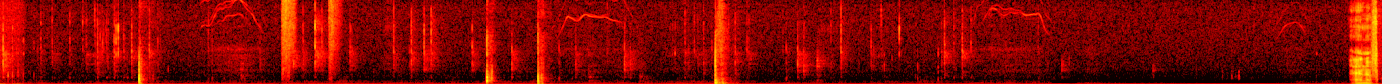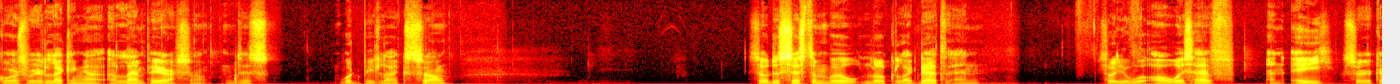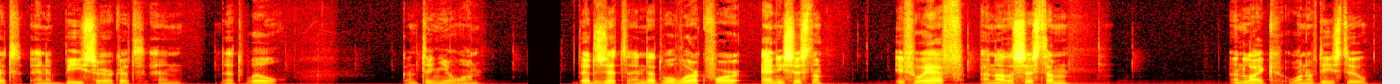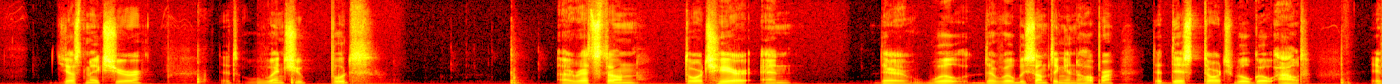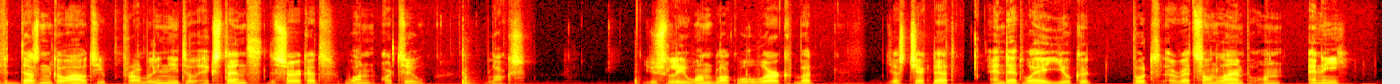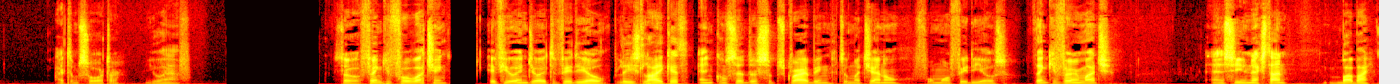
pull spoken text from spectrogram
And of course we're lacking a, a lamp here, so this would be like so. So the system will look like that and so you will always have an A circuit and a B circuit and that will continue on. That is it and that will work for any system. If we have another system unlike one of these two, just make sure that once you put a redstone torch here and there will there will be something in the hopper that this torch will go out if it doesn't go out, you probably need to extend the circuit one or two blocks. Usually one block will work, but just check that. And that way you could put a redstone lamp on any item sorter you have. So thank you for watching. If you enjoyed the video, please like it and consider subscribing to my channel for more videos. Thank you very much and see you next time. Bye bye.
